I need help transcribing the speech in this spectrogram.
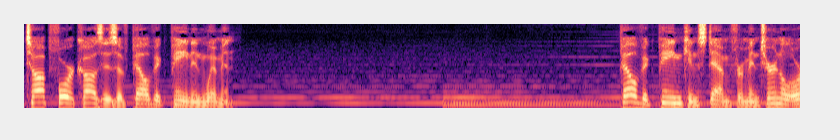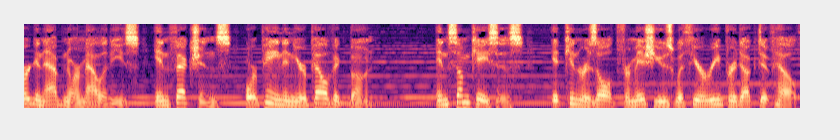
Top 4 Causes of Pelvic Pain in Women Pelvic pain can stem from internal organ abnormalities, infections, or pain in your pelvic bone. In some cases, it can result from issues with your reproductive health.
